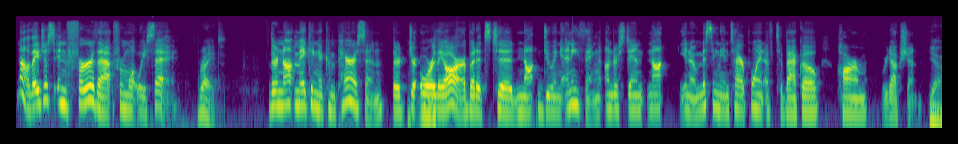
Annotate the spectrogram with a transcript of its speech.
no, they just infer that from what we say. Right. they're not making a comparison they're Mm-hmm. or they are but it's to not doing anything understand not you know missing the entire point of tobacco harm reduction Yeah.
